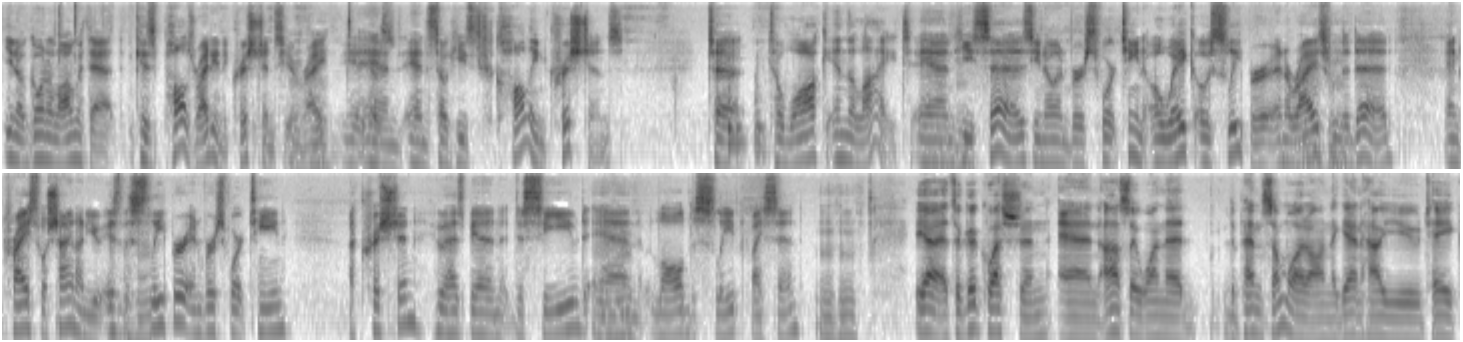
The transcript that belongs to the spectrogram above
you know, going along with that, because Paul's writing to Christians here, mm-hmm. right? And and so he's calling Christians to to walk in the light. And mm-hmm. he says, you know, in verse 14, "Awake, O sleeper, and arise mm-hmm. from the dead, and Christ will shine on you." Is the mm-hmm. sleeper in verse 14 a Christian who has been deceived mm-hmm. and lulled to sleep by sin? Mm-hmm. Yeah, it's a good question, and honestly, one that depends somewhat on again how you take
